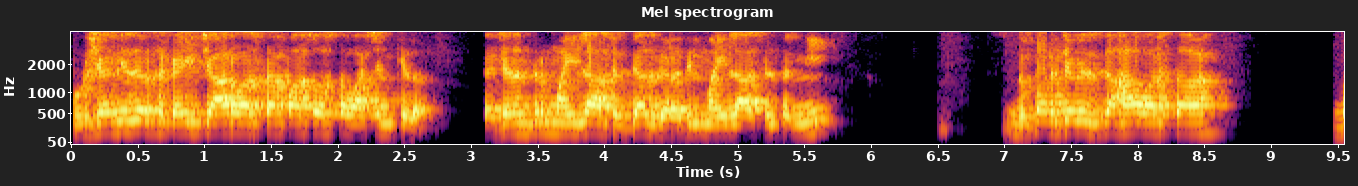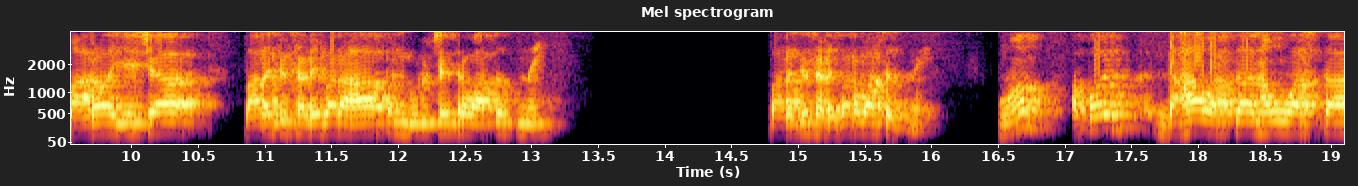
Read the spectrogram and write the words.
पुरुषांनी जर सकाळी चार वाजता पाच वाजता वाचन केलं त्याच्यानंतर महिला असेल त्याच घरातील महिला असेल तर मी दुपारच्या वेळेस दहा वाजता बारा वाजेच्या बारा ते साडेबारा हा आपण गुरुचरित्र वाचत नाही. बारा ते साडेबारा वाचत नाही. मग आपण दहा वाजता नऊ वाजता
